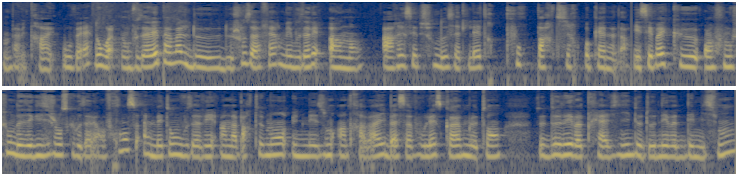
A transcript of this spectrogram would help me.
mon permis de travail ouvert. Donc voilà, vous avez pas mal de, choses à faire mais vous avez un an à réception de cette lettre pour partir au Canada. Et c'est vrai que en fonction des exigences que vous avez en France, admettons que vous avez un appartement, une maison, un travail, bah ça vous laisse quand même le temps de donner votre préavis, de donner votre démission.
